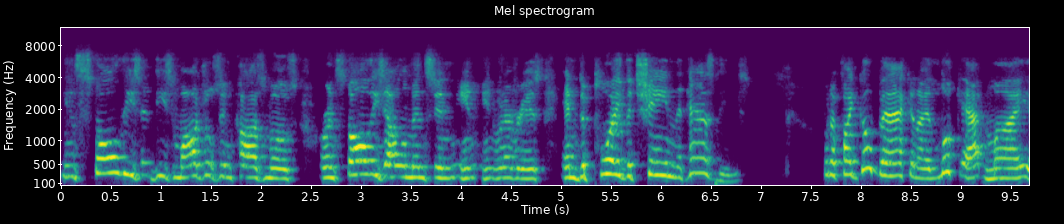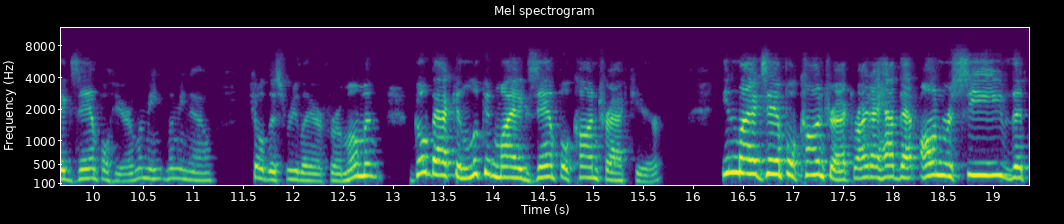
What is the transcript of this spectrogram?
install these, these modules in Cosmos or install these elements in, in, in whatever it is and deploy the chain that has these. But if I go back and I look at my example here, let me let me now kill this relayer for a moment. Go back and look at my example contract here. In my example contract, right, I have that on receive that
